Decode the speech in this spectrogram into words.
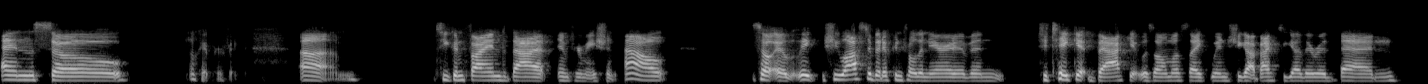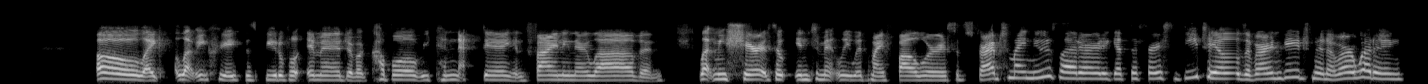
and so okay perfect um so you can find that information out so it, like she lost a bit of control of the narrative and to take it back it was almost like when she got back together with ben oh, like, let me create this beautiful image of a couple reconnecting and finding their love, and let me share it so intimately with my followers. Subscribe to my newsletter to get the first details of our engagement, of our wedding.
